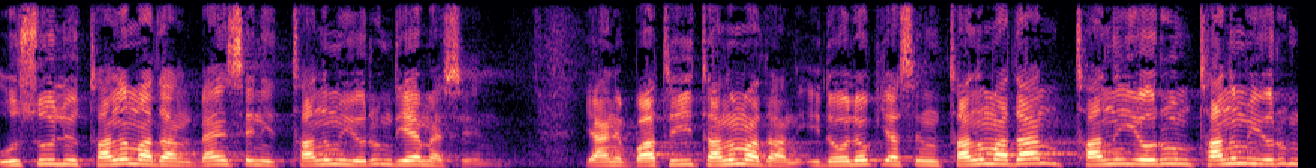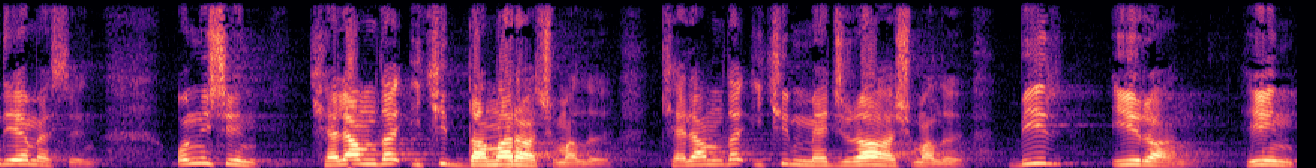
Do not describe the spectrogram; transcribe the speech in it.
Usulü tanımadan ben seni tanımıyorum diyemezsin. Yani batıyı tanımadan, ideolojisini tanımadan tanıyorum, tanımıyorum diyemezsin. Onun için kelamda iki damar açmalı. Kelamda iki mecra açmalı. Bir İran, Hint,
